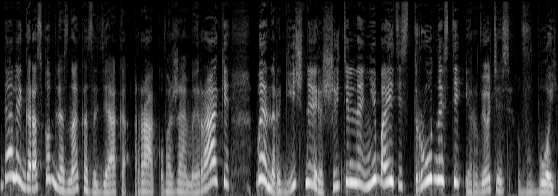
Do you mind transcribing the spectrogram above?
Далее гороскоп для знака зодиака «Рак». Уважаемые раки, вы энергичные, решительные, не боитесь трудностей и рветесь в бой.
